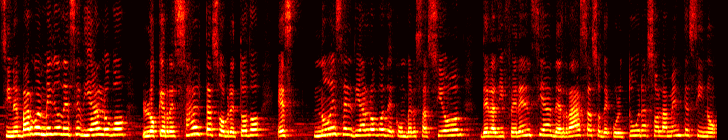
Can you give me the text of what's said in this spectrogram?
Sin embargo, en medio de ese diálogo, lo que resalta sobre todo es no es el diálogo de conversación de la diferencia de razas o de culturas solamente, sino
